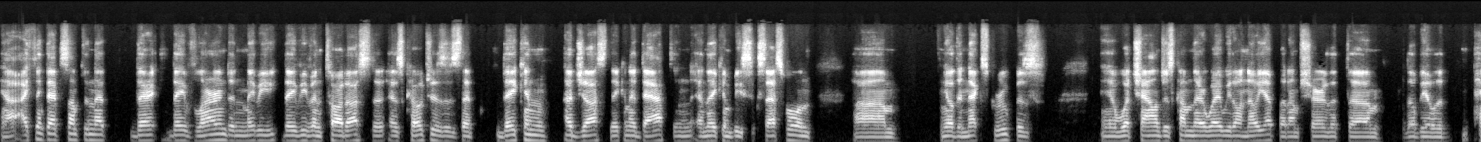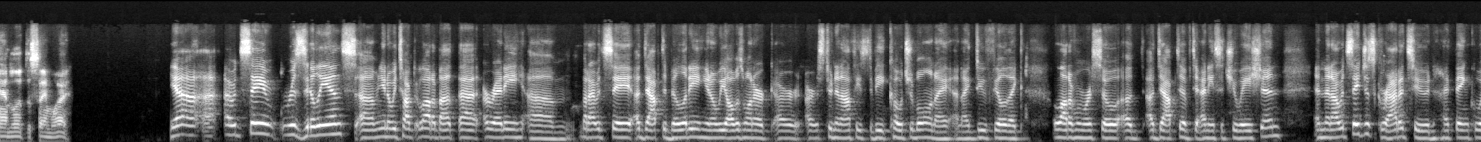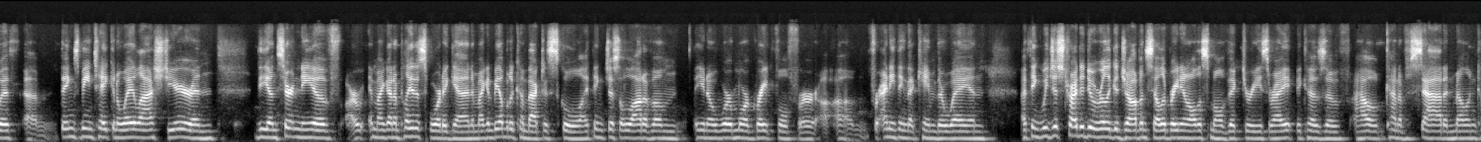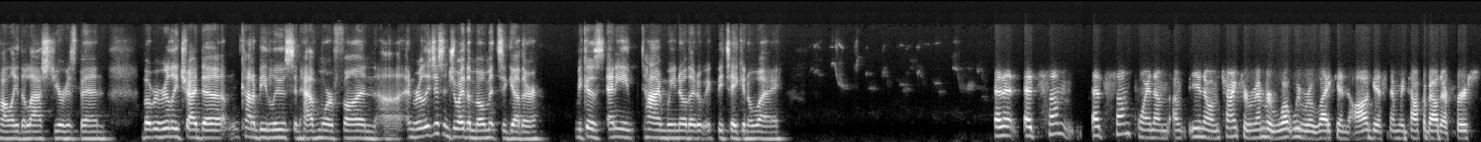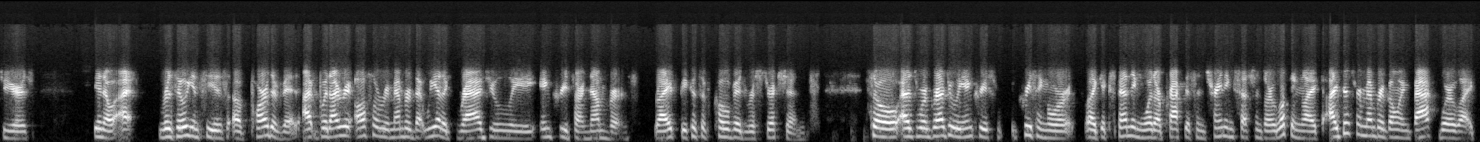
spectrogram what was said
yeah, I think that's something that they they've learned, and maybe they've even taught us that, as coaches is that they can adjust, they can adapt, and and they can be successful. And um, you know, the next group is you know what challenges come their way. We don't know yet, but I'm sure that um, they'll be able to handle it the same way. Yeah, I would say resilience. Um, you know, we talked a lot about that already, um, but I would say adaptability. You know, we always want our, our, our student athletes to be coachable, and I and I do feel like a lot of them are so uh, adaptive to any situation. And then I would say just gratitude. I think with um, things being taken away last year and the uncertainty of are, am I going to play the sport again? Am I going to be able to come back to school? I think just a lot of them, you know, were more grateful for um, for anything that came their way and I think we just tried to do a really good job in celebrating all the small victories, right? Because of how kind of sad and melancholy the last year has been. But we really tried to kind of be loose and have more fun uh, and really just enjoy the moment together because any time we know that it would be taken away. and at, at some at some point I'm, I'm you know i'm trying to remember what we were like in august and we talk about our first years you know I, resiliency is a part of it I, but i re- also remember that we had to gradually increase our numbers right because of covid restrictions so as we're gradually increase, increasing or like expanding what our practice and training sessions are looking like i just remember going back where like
